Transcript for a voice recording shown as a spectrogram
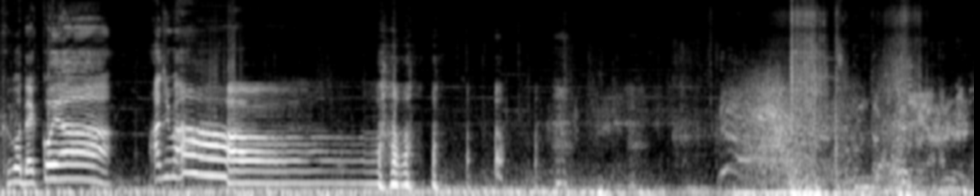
그거 내 거야. 하지 마. 조금 더 기다려야 합니다.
